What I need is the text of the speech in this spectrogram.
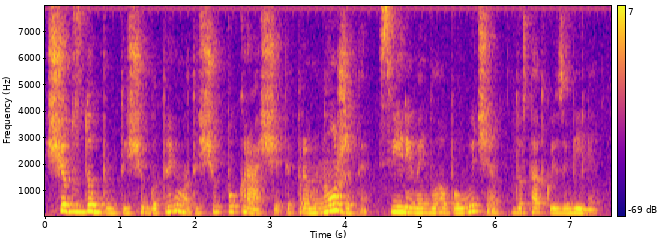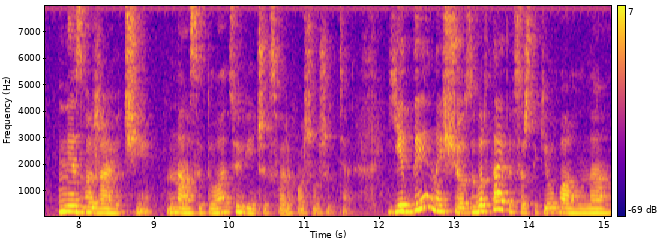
щоб здобути, щоб отримати, щоб покращити, примножити свій рівень благополуччя, достатку і забілля, незважаючи на ситуацію в інших сферах вашого життя. Єдине, що звертайте все ж таки увагу на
